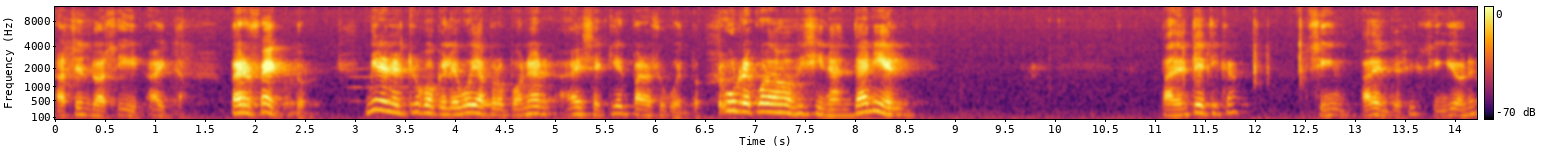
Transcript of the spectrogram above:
haciendo así. Ahí está. Perfecto. Miren el truco que le voy a proponer a Ezequiel para su cuento. Un recuerdo de oficina. Daniel, parentética, sin paréntesis, sin guiones,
